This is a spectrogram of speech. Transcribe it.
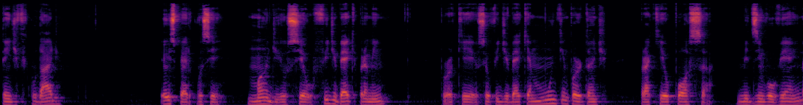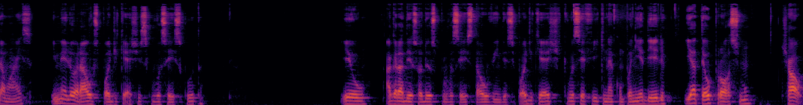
tem dificuldade. Eu espero que você mande o seu feedback para mim, porque o seu feedback é muito importante para que eu possa me desenvolver ainda mais e melhorar os podcasts que você escuta. Eu agradeço a Deus por você estar ouvindo esse podcast, que você fique na companhia dele e até o próximo. Tchau!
